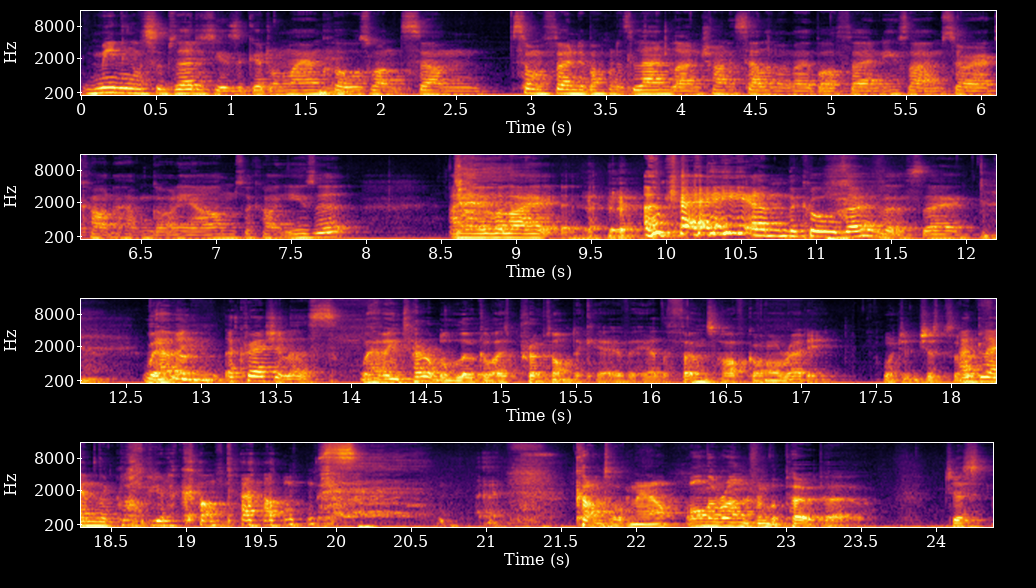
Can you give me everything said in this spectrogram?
meaningless absurdity is a good one. My uncle Mm. was once um, someone phoned him up on his landline trying to sell him a mobile phone. And he was like, "I'm sorry, I can't. I haven't got any arms. I can't use it." And they were like, "Okay," and the call was over. So We're having are credulous. we're having terrible localized proton decay over here. The phone's half gone already. Or ju- just I blame the globular compounds. Can't talk now. On the run from the popo. Just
